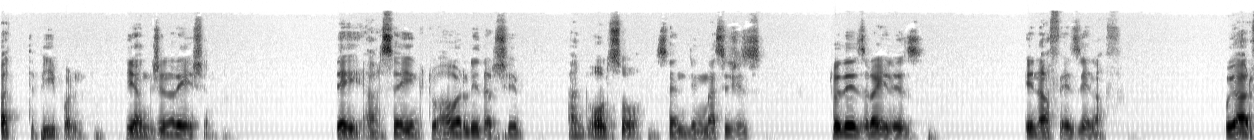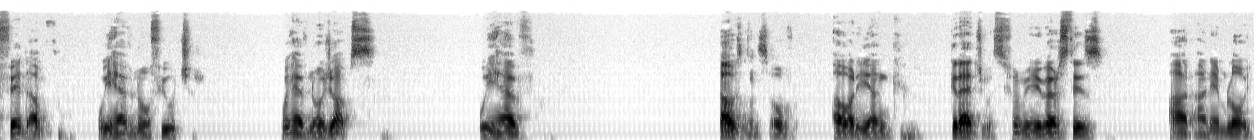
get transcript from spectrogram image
But the people, the young generation, they are saying to our leadership and also sending messages to the Israelis, enough is enough. We are fed up. We have no future. We have no jobs. We have thousands of our young graduates from universities are unemployed.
